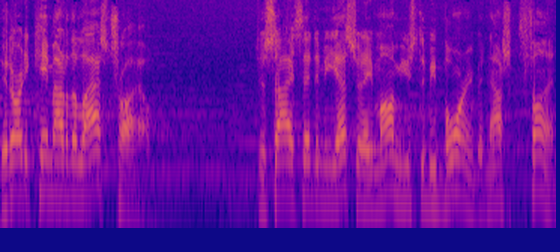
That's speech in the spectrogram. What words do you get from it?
It already came out of the last trial. Josiah said to me yesterday, Mom used to be boring, but now she's fun.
